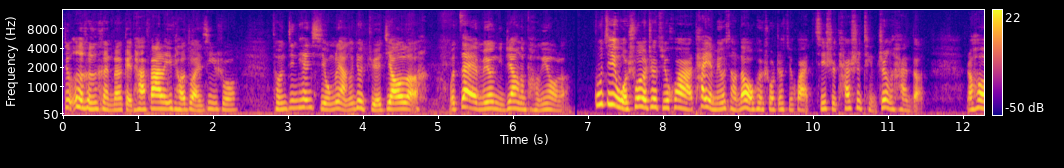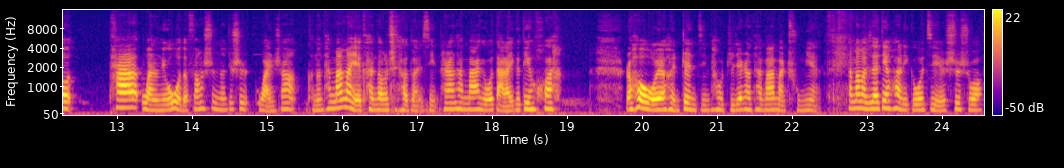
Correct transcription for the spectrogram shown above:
就恶狠狠的给他发了一条短信说，从今天起我们两个就绝交了，我再也没有你这样的朋友了。估计我说了这句话，他也没有想到我会说这句话。其实他是挺震撼的。然后他挽留我的方式呢，就是晚上可能他妈妈也看到了这条短信，他让他妈给我打了一个电话，然后我也很震惊，他会直接让他妈妈出面，他妈妈就在电话里给我解释说，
